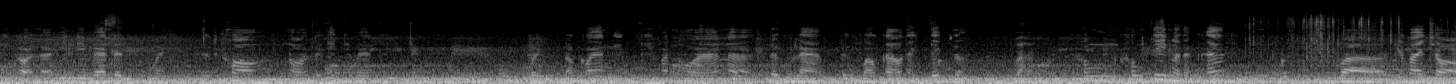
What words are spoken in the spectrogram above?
Cái gọi là independent của mình rất khó nói về independent. Mình nó quen cái, cái văn hóa là tự làm tự báo cáo thành tích rồi. Vâng. Không không tin vào thằng khác. Và cái vai trò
